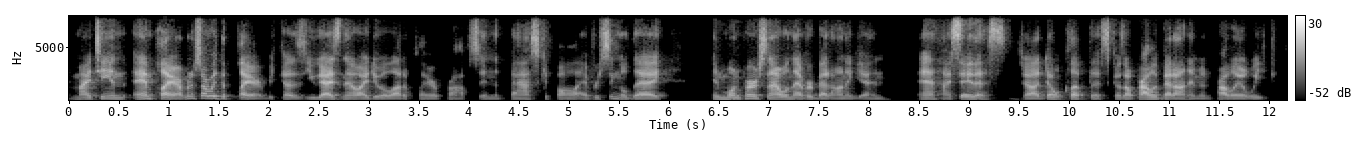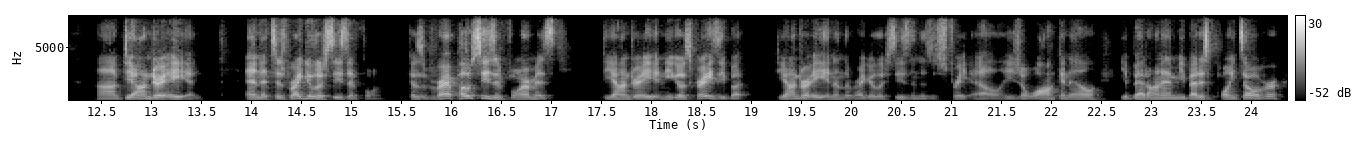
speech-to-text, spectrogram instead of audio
my team and player. I'm going to start with the player because you guys know I do a lot of player props in the basketball every single day and one person I will never bet on again. And I say this, uh, don't clip this because I'll probably bet on him in probably a week. Um, DeAndre Ayton, and it's his regular season form because postseason form is DeAndre Ayton. He goes crazy, but DeAndre Ayton in the regular season is a straight L. He's a walking L. You bet on him, you bet his points over.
